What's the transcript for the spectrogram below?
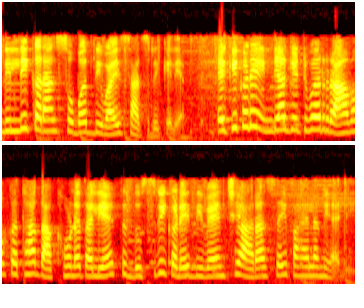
दिल्लीकरांसोबत दिवाळी साजरी केली आहे. एकीकडे इंडिया गेटवर रामकथा दाखवण्यात आली आहे तर दुसरीकडे दिव्यांची आरासही पाहायला मिळाली.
